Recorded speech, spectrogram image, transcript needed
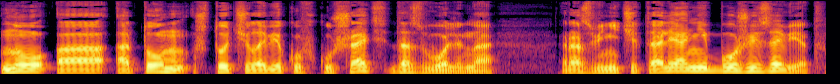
Ну, а о том, что человеку вкушать дозволено, разве не читали они Божий завет?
